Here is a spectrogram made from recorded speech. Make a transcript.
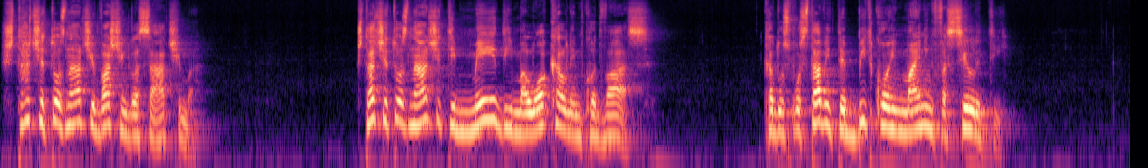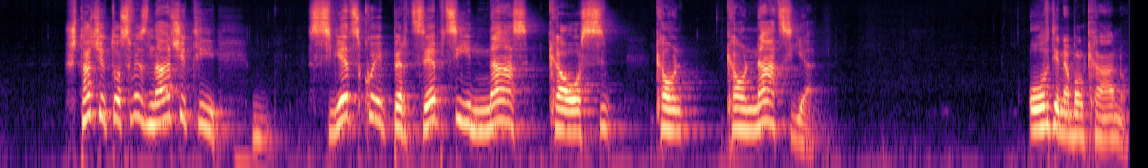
Šta će to znači vašim glasačima? Šta će to značiti medijima lokalnim kod vas? Kad uspostavite Bitcoin mining facility? Šta će to sve značiti svjetskoj percepciji nas kao kao, kao nacija ovdje na Balkanu,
